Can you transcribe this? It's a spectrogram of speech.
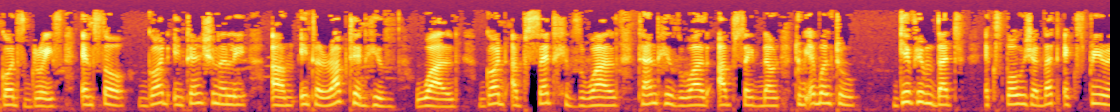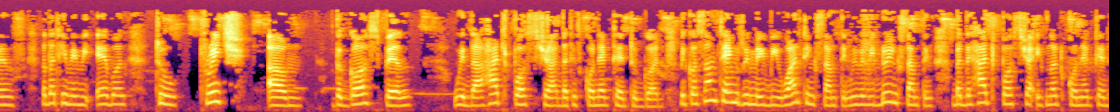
God's grace. And so God intentionally um, interrupted his world. God upset his world, turned his world upside down to be able to give him that exposure, that experience, so that he may be able to preach um, the gospel with the heart posture that is connected to God. Because sometimes we may be wanting something, we may be doing something, but the heart posture is not connected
